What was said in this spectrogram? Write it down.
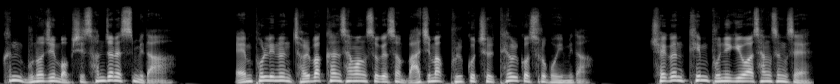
큰 무너짐 없이 선전했습니다. 엠폴리는 절박한 상황 속에서 마지막 불꽃을 태울 것으로 보입니다. 최근 팀 분위기와 상승세,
